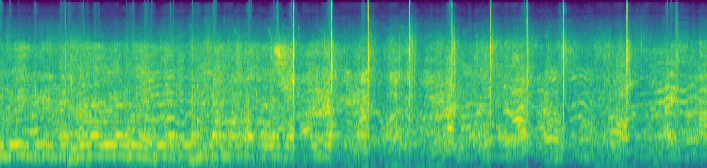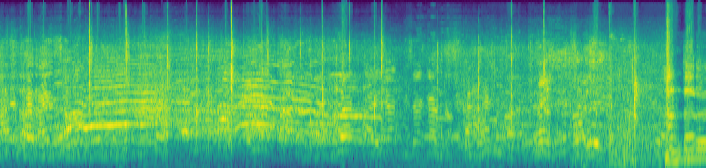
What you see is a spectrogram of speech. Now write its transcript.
కారణేశ్వరి మూడవైపు అందరూ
